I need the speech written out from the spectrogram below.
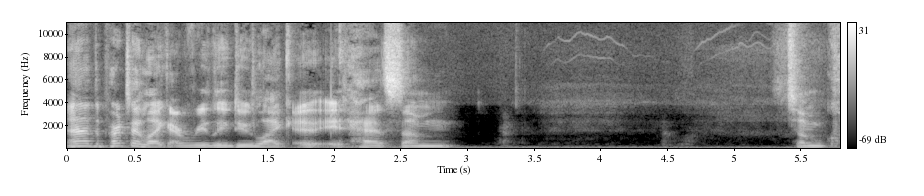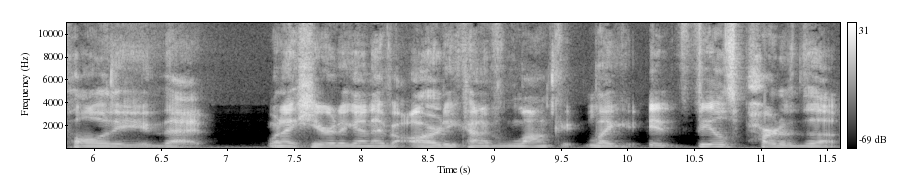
uh, the parts I like, I really do like. It, it has some some quality that when I hear it again, I've already kind of long like it feels part of the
